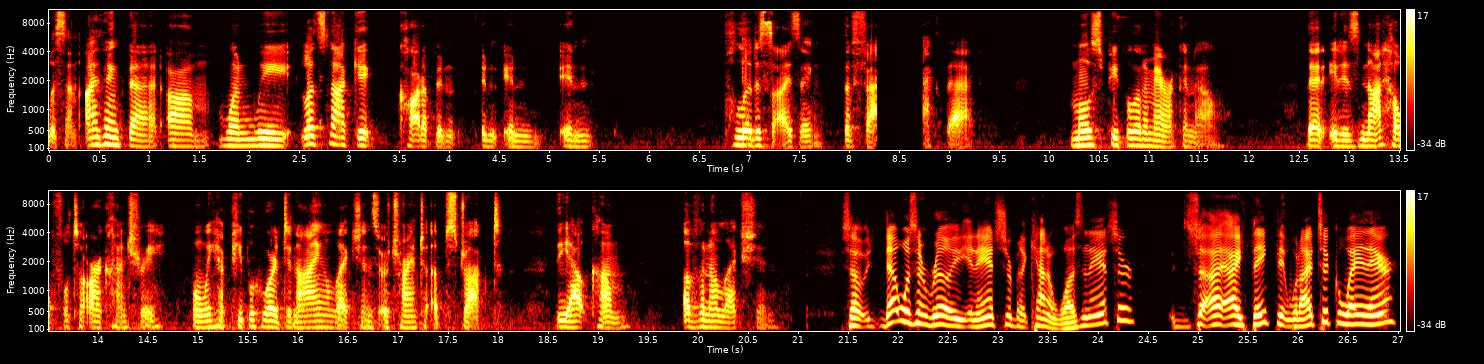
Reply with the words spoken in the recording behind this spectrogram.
listen, I think that um, when we let's not get caught up in in in, in politicizing the fact that most people in America know that it is not helpful to our country when we have people who are denying elections or trying to obstruct the outcome of an election. So that wasn't really an answer, but it kind of was an answer. So I, I, think that what I took away there,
